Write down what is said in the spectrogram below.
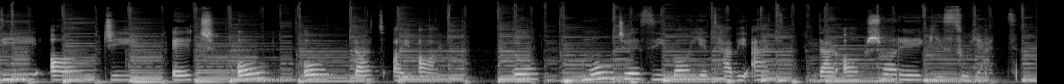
D R G H O O dot IR قو موج زیبای طبیعت در آبشار گیسویت.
